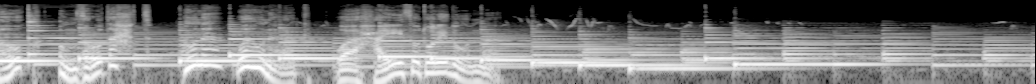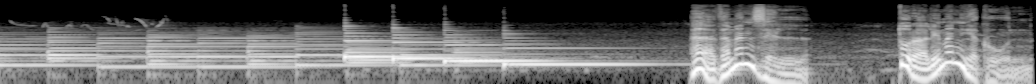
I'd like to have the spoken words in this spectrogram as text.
فوق انظروا تحت. هنا وهناك وحيث تريدون. هذا منزل. ترى لمن يكون؟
